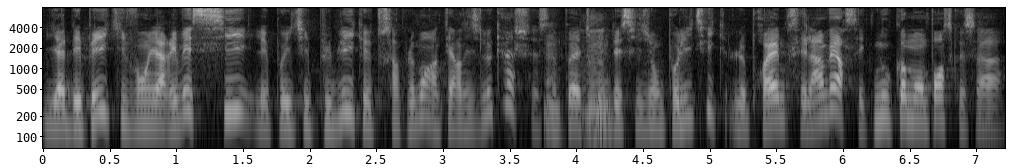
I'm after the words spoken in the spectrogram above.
Il y a des pays qui vont y arriver si les politiques publiques tout simplement interdisent le cash. Ça mm. peut être une mm. décision politique. Le problème, c'est l'inverse. C'est que nous, comme on pense que ça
